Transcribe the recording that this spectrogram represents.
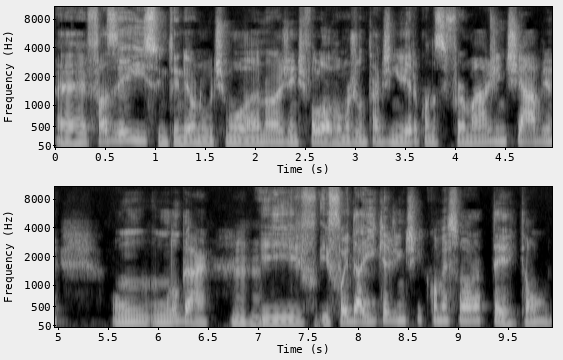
é, fazer isso, entendeu? No último ano a gente falou, ó, vamos juntar dinheiro, quando se formar a gente abre um, um lugar. Uhum. E, e foi daí que a gente começou a ter. Então,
